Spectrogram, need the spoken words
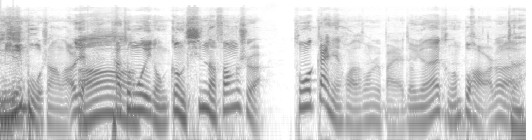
弥补上了，而且哦它通过一种更新的方式。通过概念化的方式，把就原来可能不好玩对的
